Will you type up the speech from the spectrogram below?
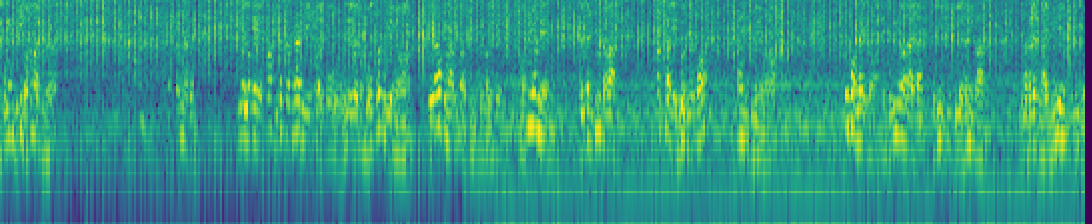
공기가 맞아요? 이렇게 생각이 있고 우리가 못 쓰면 내가 안 맞는 거죠. 그 不管怎么样，我们要来来，我们来来，来来，来来，来来，来来，来来，来来，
